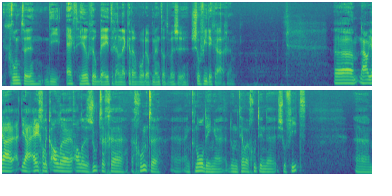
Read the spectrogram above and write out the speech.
groenten die echt heel veel beter en lekkerder worden op het moment dat we ze sous vide garen? Ehm, nou ja, ja, eigenlijk alle, alle zoetige groenten eh, en knoldingen doen het heel erg goed in de sous vide. Ehm,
